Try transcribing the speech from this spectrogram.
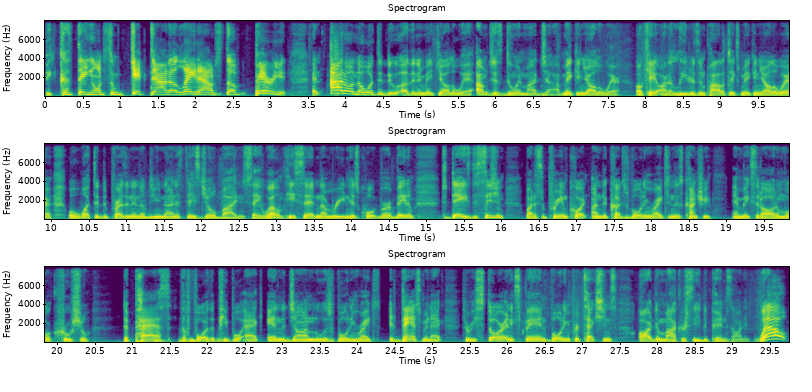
Because they on some get down or lay down stuff, period. And I don't know what to do other than make y'all aware. I'm just doing my job, making y'all aware. Okay, are the leaders in politics making y'all aware? Well, what did the President of the United States, Joe Biden, say? Well, he said, and I'm reading his quote verbatim today's decision by the Supreme Court undercuts voting rights in this country and makes it all the more crucial to pass the For the People Act and the John Lewis Voting Rights Advancement Act to restore and expand voting protections. Our democracy depends on it. Well,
